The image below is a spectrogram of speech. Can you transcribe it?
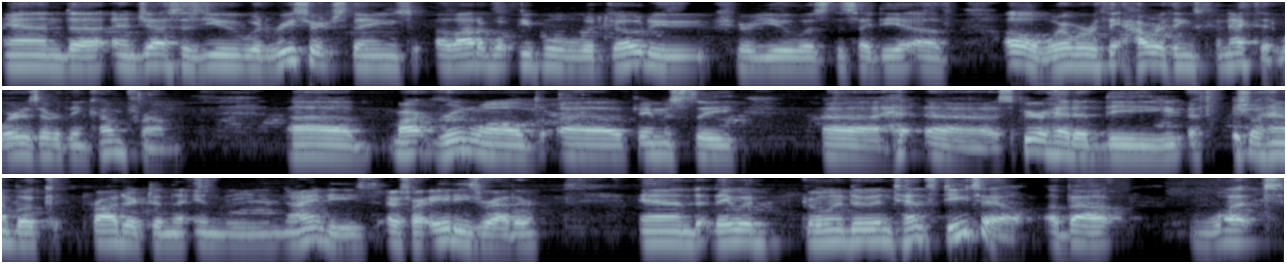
And uh, and Jess, as you would research things, a lot of what people would go to for you was this idea of, oh, where were th- how are things connected? Where does everything come from? Uh, Mark Gruenwald uh, famously uh, uh, spearheaded the official handbook project in the in the 90s, or sorry, 80s rather, and they would go into intense detail about what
